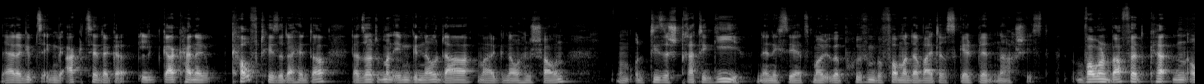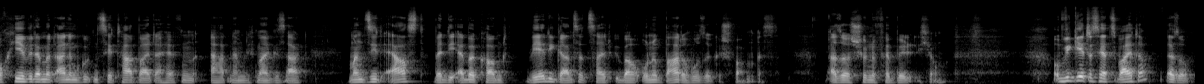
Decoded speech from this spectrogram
naja, da gibt es irgendwie Aktien, da liegt gar keine Kaufthese dahinter, dann sollte man eben genau da mal genau hinschauen und diese Strategie, nenne ich sie jetzt mal, überprüfen, bevor man da weiteres Geld blind nachschießt. Warren Buffett kann auch hier wieder mit einem guten Zitat weiterhelfen. Er hat nämlich mal gesagt, man sieht erst, wenn die Ebbe kommt, wer die ganze Zeit über ohne Badehose geschwommen ist. Also schöne Verbildlichung. Und wie geht es jetzt weiter? Also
